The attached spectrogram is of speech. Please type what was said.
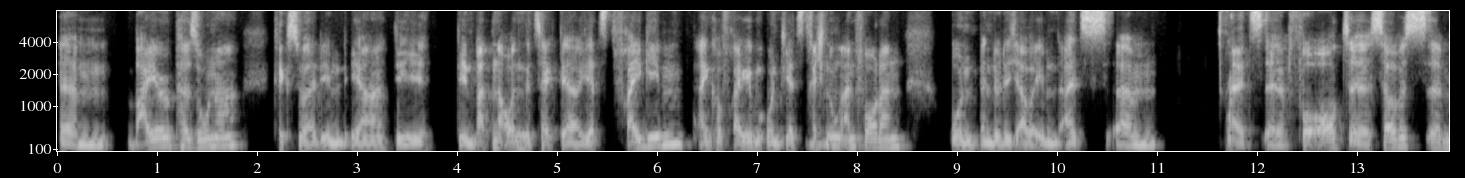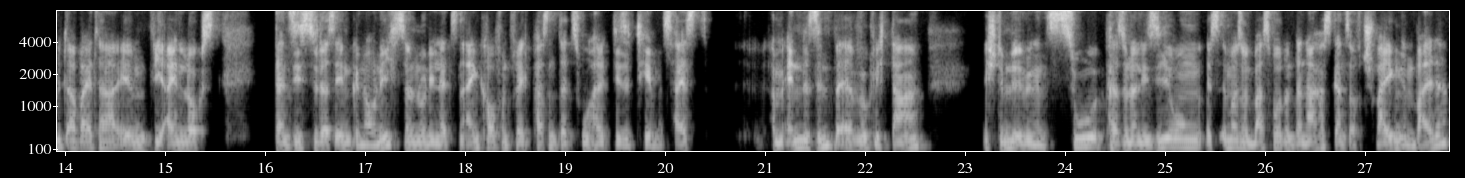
ähm, Buyer-Persona kriegst du halt eben eher die, den Button angezeigt, der jetzt freigeben, Einkauf freigeben und jetzt Rechnung anfordern. Und wenn du dich aber eben als ähm, als äh, vor Ort äh, Service-Mitarbeiter irgendwie einloggst, dann siehst du das eben genau nicht, sondern nur den letzten Einkauf und vielleicht passend dazu halt diese Themen. Das heißt, am Ende sind wir ja wirklich da. Ich stimme dir übrigens zu, Personalisierung ist immer so ein Buzzword und danach ist ganz oft Schweigen im Walde.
